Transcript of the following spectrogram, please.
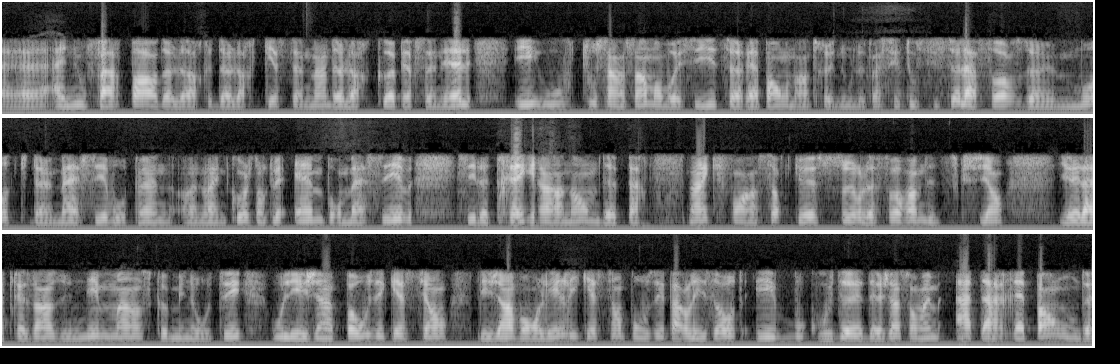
euh, à nous faire part de leur de leur questionnement, de leur cas personnel, et où tous ensemble on va essayer de se répondre entre nous. Parce que c'est aussi ça la force d'un MOOC, d'un Massive Open Online Course. Donc le M pour Massive, c'est le très grand nombre de participants qui font en sorte que sur le forum de discussion, il y a la présence d'une immense communauté où les gens posent des questions, les gens vont lire les questions posées par les autres et beaucoup de, gens sont même aptes à répondre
